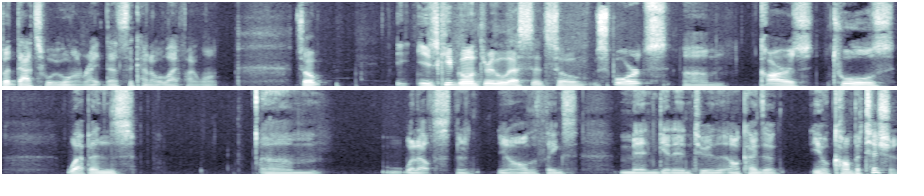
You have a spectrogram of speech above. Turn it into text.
but that's what we want right that's the kind of life i want so you just keep going through the list so sports um, cars tools, weapons, um, what else? There's you know all the things men get into, and all kinds of you know competition.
